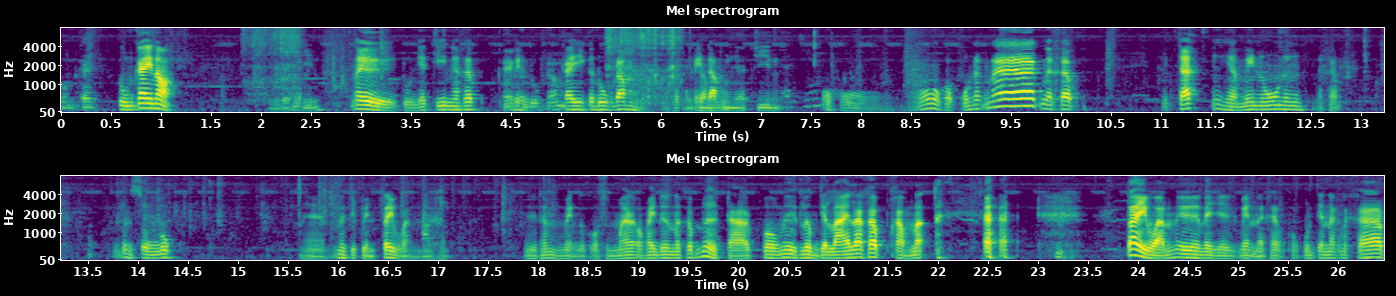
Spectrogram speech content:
ตุ๋นไก่ตุนไก่เนาะตุ๋นยาจีนเออตุนยาจีนนะครับ ไก่กระดูกดำไก่กระดูกดำนะครับไก่ดำตุ๋นยาจีน โอ้โหโอ้ขอบคุณนักๆนะครับจัดเหียเมนูหนึ่งนะครับนี่เป็นทรงลูกอ่าน่าจะเป็นไต้หวันนะครับเออถ้าแม่นก็ขอสมมาเอาไปเดินนะครับเนื้อตาพวกนี้เริ่มจะลายแล้วครับคำละไต้หวันเออน่าจะเป็นนะครับขอบคุณจะนักนะครับ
